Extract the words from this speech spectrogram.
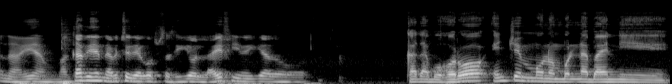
Αναγία, μα κάτι είναι να πει και διακόψεις τα σιγή όλα, είναι για το... Κατά που χωρώ, δεν και μόνο μπορεί να πάει νη-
